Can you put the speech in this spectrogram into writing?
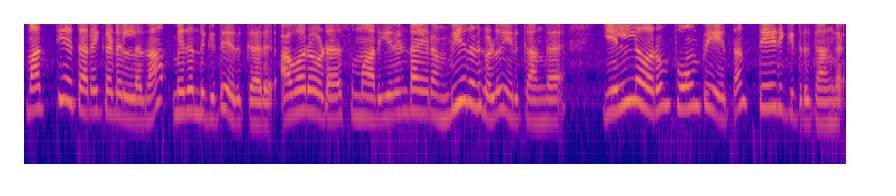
மத்திய தரைக்கடலில் தான் மிதந்துக்கிட்டு இருக்காரு. அவரோட சுமார் இரண்டாயிரம் வீரர்களும் இருக்காங்க. எல்லோரும் போம்பேயை தான் தேடிக்கிட்டு இருக்காங்க.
